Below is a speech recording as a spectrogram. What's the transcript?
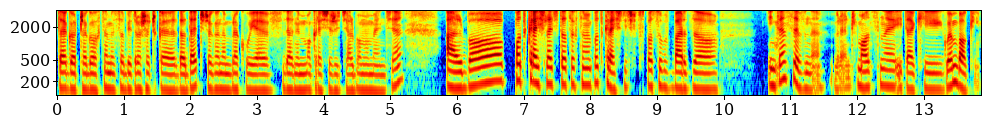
tego, czego chcemy sobie troszeczkę dodać, czego nam brakuje w danym okresie życia albo momencie, albo podkreślać to, co chcemy podkreślić w sposób bardzo intensywny, wręcz mocny i taki głęboki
